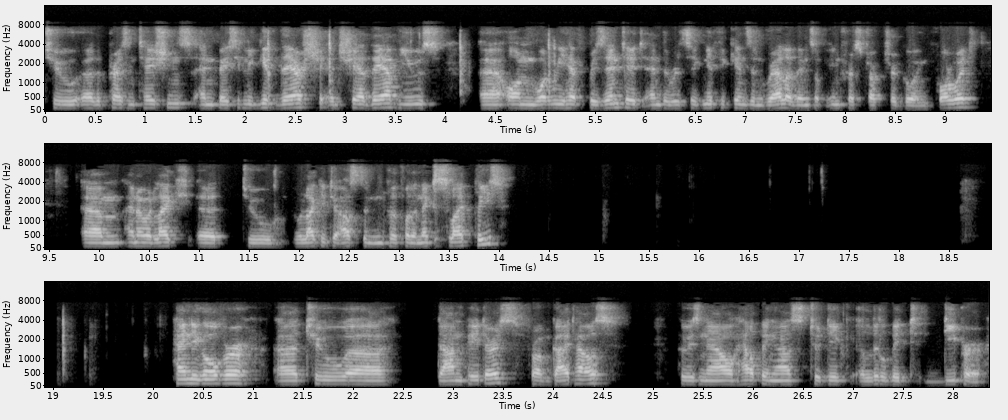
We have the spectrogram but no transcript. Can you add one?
to uh, the presentations and basically give their sh and share their views uh, on what we have presented and the significance and relevance of infrastructure going forward. Um, and I would like uh, to would like you to ask them for the next slide, please. Handing over uh, to uh, Dan Peters from Guidehouse, who is now helping us to dig a little bit deeper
